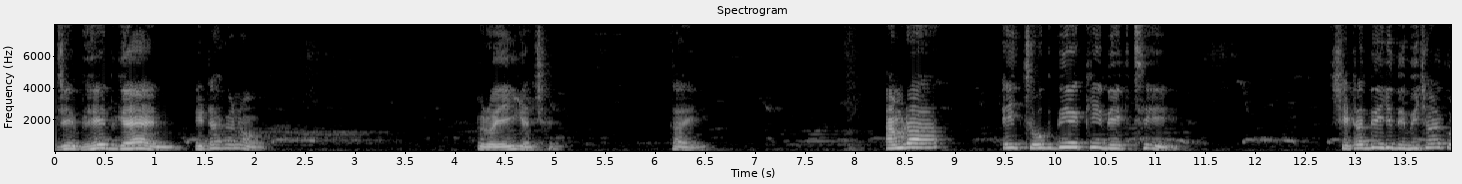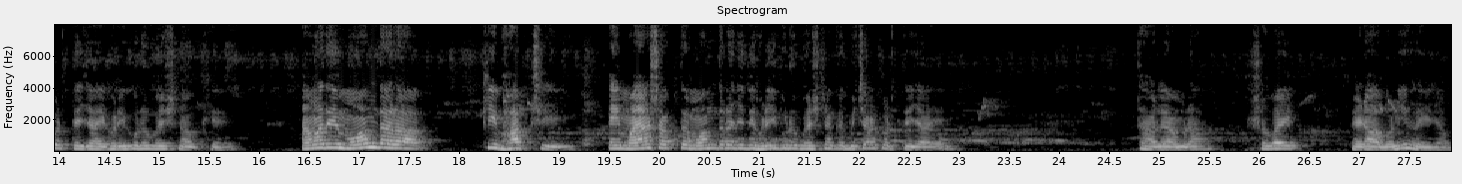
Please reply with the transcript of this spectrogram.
যে ভেদ জ্ঞান এটা কেন রয়েই গেছে? তাই। আমরা এই চোখ দিয়ে কি দেখছি, সেটা দিয়ে যদি বিচার করতে যাই হরিগুরু বৈষ্ণবকে, আমাদের মন দ্বারা কি ভাবছি, এই মায়াসক্ত মন দ্বারা যদি হরিগুরু বৈষ্ণবকে বিচার করতে যাই, তাহলে আমরা সবাই রাবণই হয়ে যাব।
